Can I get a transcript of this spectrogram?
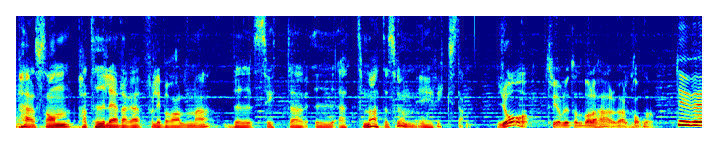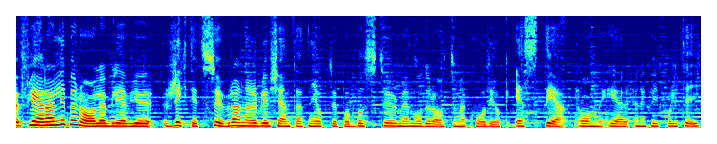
Persson, partiledare för Liberalerna. Vi sitter i ett mötesrum i riksdagen. Ja, trevligt att vara här. Välkomna. Du, flera liberaler blev ju riktigt sura när det blev känt att ni åkte på busstur med Moderaterna, KD och SD om er energipolitik.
